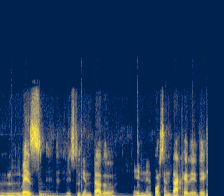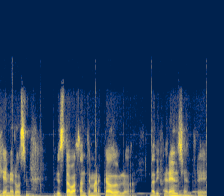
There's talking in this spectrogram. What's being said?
ves el estudiantado en el porcentaje de, de géneros está bastante marcado la, la diferencia entre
